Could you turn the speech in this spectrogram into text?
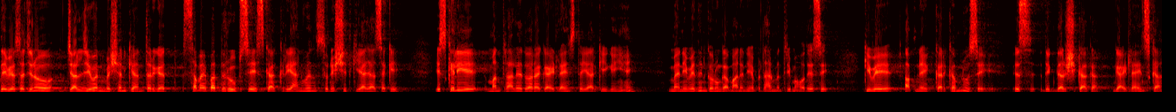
देवियों सज्जनों जल जीवन मिशन के अंतर्गत समयबद्ध रूप से इसका क्रियान्वयन सुनिश्चित किया जा सके इसके लिए मंत्रालय द्वारा गाइडलाइंस तैयार की गई हैं। मैं निवेदन करूँगा माननीय प्रधानमंत्री महोदय से कि वे अपने करकमनों से इस दिग्दर्शिका का गाइडलाइंस का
